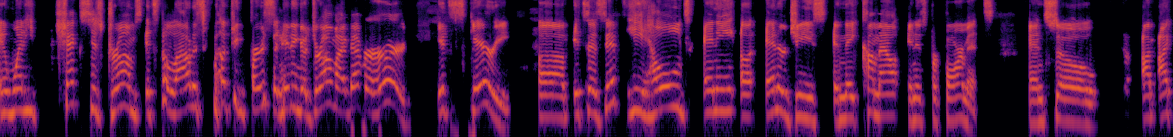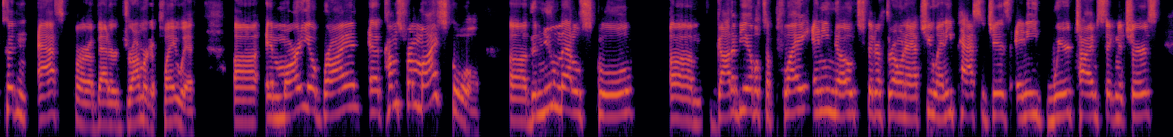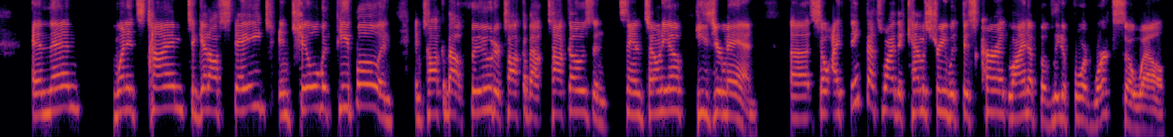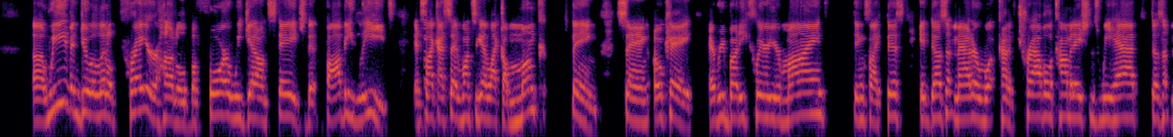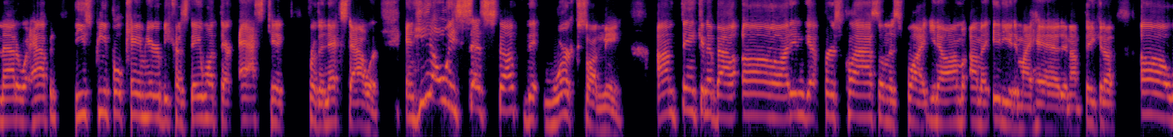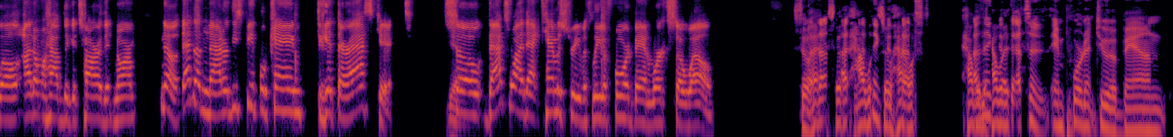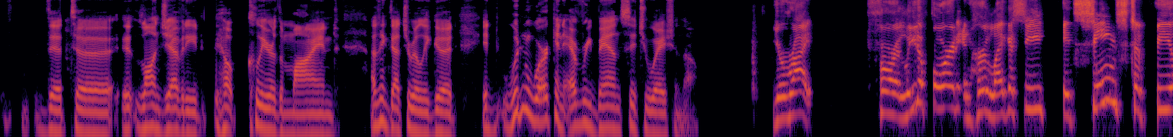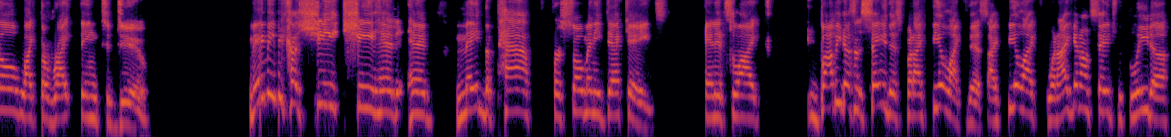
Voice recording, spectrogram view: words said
And when he checks his drums, it's the loudest fucking person hitting a drum I've ever heard. It's scary. Um, it's as if he holds any uh, energies and they come out in his performance. And so I, I couldn't ask for a better drummer to play with. Uh, and Marty O'Brien uh, comes from my school, uh, the new metal school. Um, Got to be able to play any notes that are thrown at you, any passages, any weird time signatures. And then when it's time to get off stage and chill with people and, and talk about food or talk about tacos and San Antonio, he's your man. Uh, so I think that's why the chemistry with this current lineup of Lita Ford works so well. Uh, we even do a little prayer huddle before we get on stage that Bobby leads. It's like I said, once again, like a monk thing saying, okay, everybody clear your mind, things like this. It doesn't matter what kind of travel accommodations we had, doesn't matter what happened. These people came here because they want their ass kicked for the next hour. And he always says stuff that works on me. I'm thinking about, oh, I didn't get first class on this flight. You know, I'm I'm an idiot in my head, and I'm thinking of, oh, well, I don't have the guitar that Norm. No, that doesn't matter. These people came to get their ass kicked. Yeah. So that's why that chemistry with Lita Ford band works so well. So, that's, so I, I how, so that how, how, I think how that that's an important to a band that uh, it, longevity to help clear the mind. I think that's really good. It wouldn't work in every band situation though. You're right. For Lita Ford and her legacy, it seems to feel like the right thing to do. Maybe because she she had had made the path for so many decades, and it's like Bobby doesn't say this, but I feel like this. I feel like when I get on stage with Lita,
